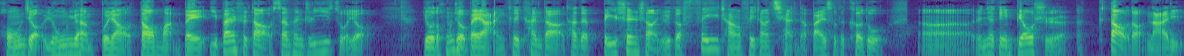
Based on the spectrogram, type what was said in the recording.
红酒永远不要倒满杯，一般是倒三分之一左右。有的红酒杯啊，你可以看到它的杯身上有一个非常非常浅的白色的刻度，呃，人家给你标识倒到哪里。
